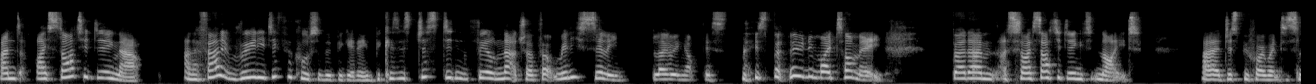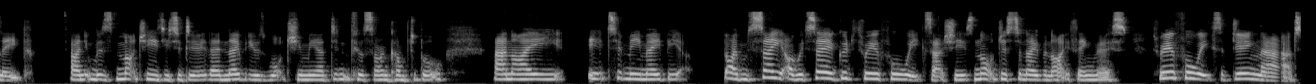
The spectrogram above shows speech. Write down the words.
And i started doing that and I found it really difficult at the beginning because it just didn't feel natural. I felt really silly blowing up this this balloon in my tummy. But um, so I started doing it at night, uh, just before I went to sleep, and it was much easier to do it then. Nobody was watching me. I didn't feel so uncomfortable, and I it took me maybe I would say I would say a good three or four weeks. Actually, it's not just an overnight thing. This three or four weeks of doing that,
